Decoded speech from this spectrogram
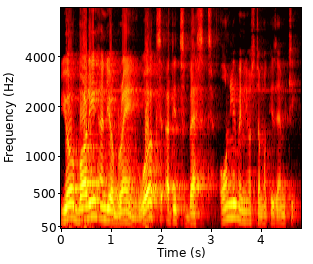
Your body and your brain works at its best only when your stomach is empty.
